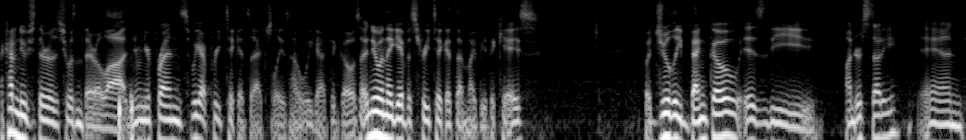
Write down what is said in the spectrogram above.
I kind of knew she, there was, she wasn't there a lot. And when your friends, we got free tickets actually, is how we got to go. So I knew when they gave us free tickets that might be the case. But Julie Benko is the understudy, and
